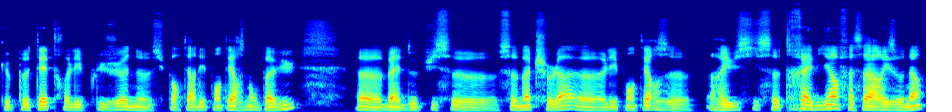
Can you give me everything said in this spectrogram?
que peut-être les plus jeunes supporters des Panthers n'ont pas vu, bah, depuis ce, ce match-là, les Panthers réussissent très bien face à Arizona.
